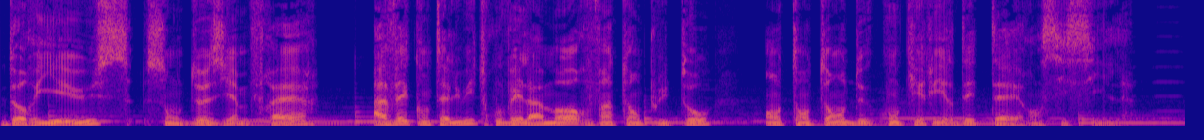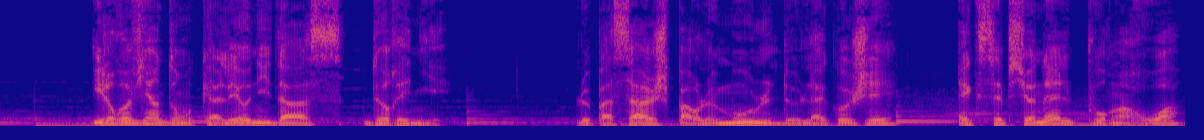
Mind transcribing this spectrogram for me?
Doriéus, son deuxième frère, avait quant à lui trouvé la mort 20 ans plus tôt en tentant de conquérir des terres en Sicile. Il revient donc à Léonidas de régner. Le passage par le moule de Lagogé, exceptionnel pour un roi,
